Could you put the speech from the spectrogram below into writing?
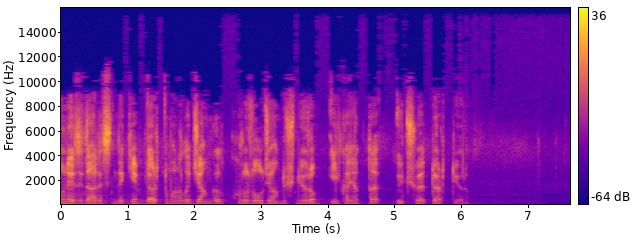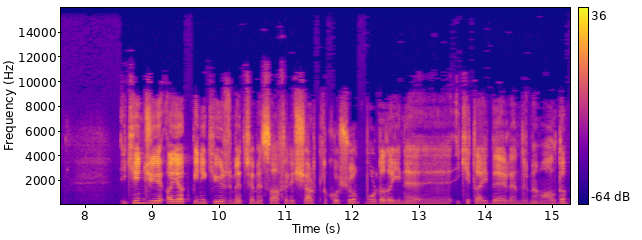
Nunez idaresindeki 4 numaralı Jungle Cruise olacağını düşünüyorum. İlk ayakta 3 ve 4 diyorum. İkinci ayak 1200 metre mesafeli şartlı koşu. Burada da yine e, iki tay değerlendirmemi aldım.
